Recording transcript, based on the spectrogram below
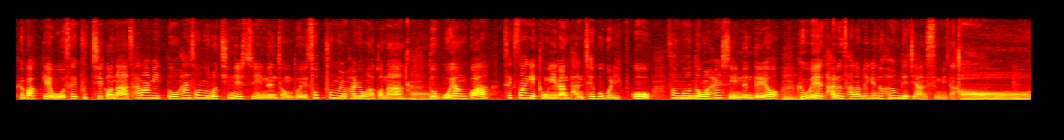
그 밖에 옷에 붙이거나 사람이 또 한 손으로 지닐 수 있는 정도의 소품을 활용하거나 음. 또 모양과 색상이 동일한 단체복을 입고 선거운동을 할 수 있는데요. 음. 그 외에 다른 사람에게는 허용되지 않습니다. 아,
